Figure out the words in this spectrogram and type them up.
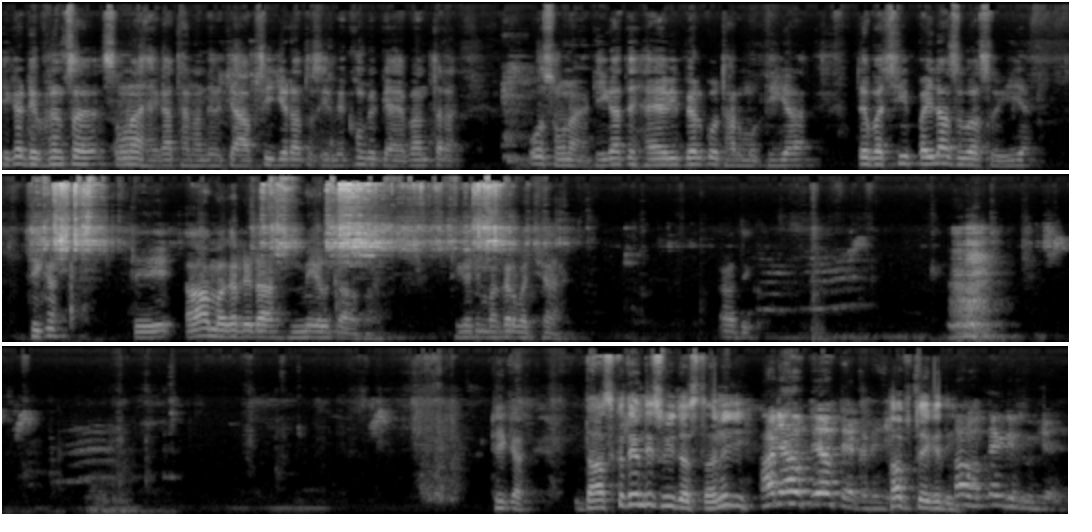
ਠੀਕ ਹੈ ਡਿਫਰੈਂਸ ਸੋਹਣਾ ਹੈਗਾ ਥਾਣਾ ਦੇ ਵਿੱਚ, ਆਪਸੀ ਜਿਹੜਾ ਤੁਸੀਂ ਵੇਖੋਗੇ ਗੈਪ ਅੰਤਰ, ਉਹ ਸੋਹਣਾ ਹੈ, ਠੀਕ ਆ, ਤੇ ਹੈ ਵੀ ਬਿਲਕੁਲ ਥਣ ਜਿਹੜਾ ਵਾਲਾ, ਤੇ ਬੱਚੀ ਪਹਿਲਾ ਸੂਆ ਸੂਈ ਆ, ਠੀਕ ਹੈ ਤੇ ਆ ਮਗਰ ਜਿਹੜਾ ਮੇਲ ਕਾਫ ਹੈ ਠੀਕ ਹੈ ਜੀ, ਮਗਰ ਬੱਚਾ ਆ ਦੇਖੋ। ਠੀਕ ਆ। 10 ਕੁ ਦਿਨ ਦੀ ਸੂਈ ਦੱਸਦਾ ਨੇ ਜੀ? ਹਾਂਜੀ ਹਫ਼ਤੇ ਹਫ਼ਤੇ ਕਰੀ ਹਫ਼ਤੇ ਕੁ ਦੀ ਹਫ਼ਤੇ ਦੀ ਸੂਈ ਹੈ ਜੀ।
